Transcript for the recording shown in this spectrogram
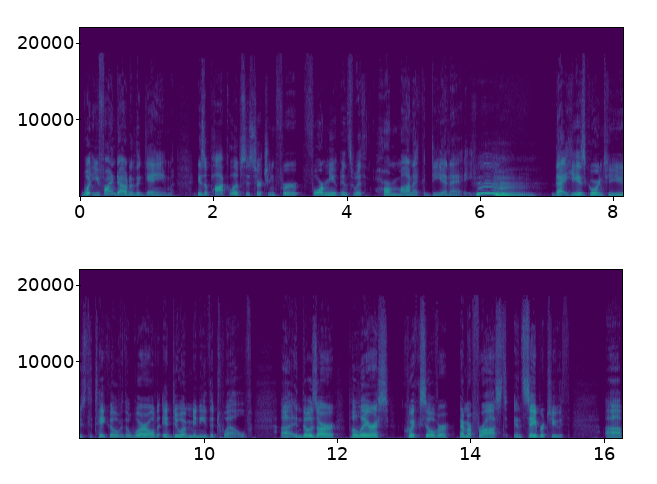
What you find out in the game is Apocalypse is searching for four mutants with harmonic DNA that he is going to use to take over the world and do a mini the 12. Uh, and those are Polaris, Quicksilver, Emma Frost, and Sabretooth, uh,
